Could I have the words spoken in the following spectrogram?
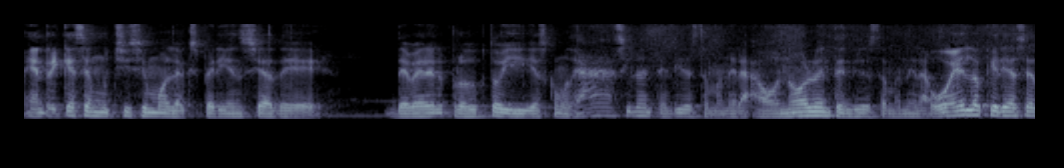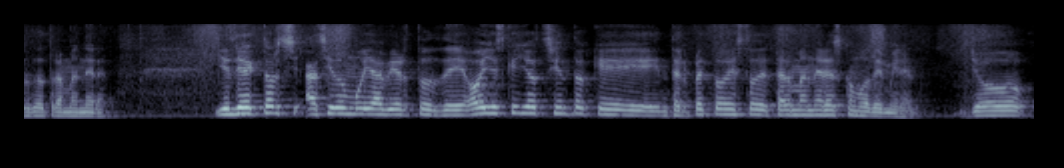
enriquece muchísimo la experiencia de, ver el producto y es como de, ah, sí lo entendí de esta manera, o no lo entendí de esta manera, o él lo quería hacer de otra manera. Y el director ha sido muy abierto de, oye, es que yo siento que interpreto esto de tal manera, es como de, miren, yo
